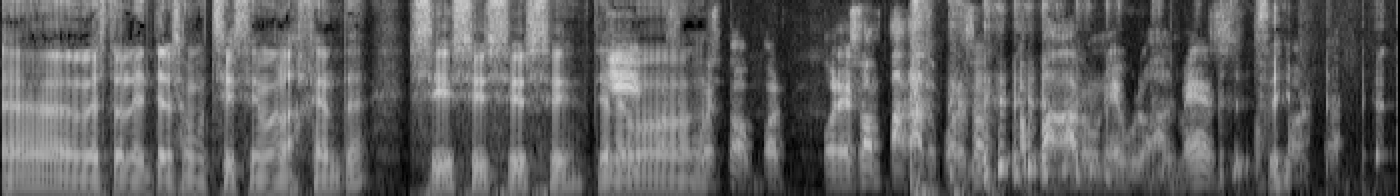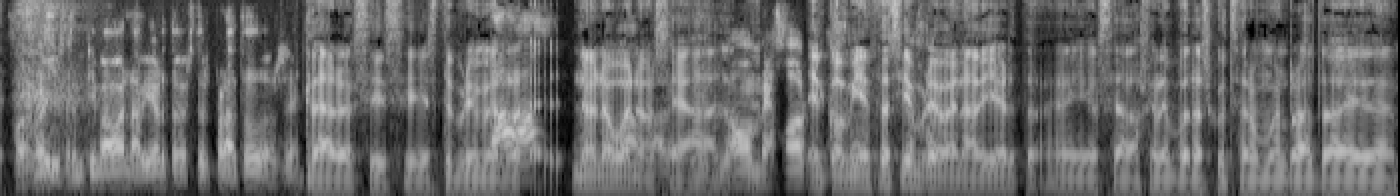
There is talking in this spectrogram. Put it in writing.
eh, esto le interesa muchísimo a la gente. Sí, sí, sí, sí, Sí, por tenemos... supuesto, por, por eso han pagado, por eso han pagado un euro al mes. Sí. Por- por Oye, esto encima van abierto, esto es para todos, ¿eh? Claro, sí, sí, este primer... Ah, no, no, bueno, ah, o sea. No, mejor, el mejor, comienzo siempre va en abierto, eh, o sea, la gente podrá escuchar un buen rato ahí de,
